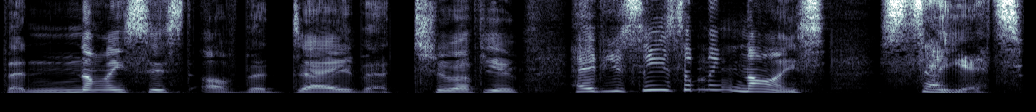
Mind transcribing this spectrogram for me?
The nicest of the day, the two of you. Hey, if you see something nice, say it.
